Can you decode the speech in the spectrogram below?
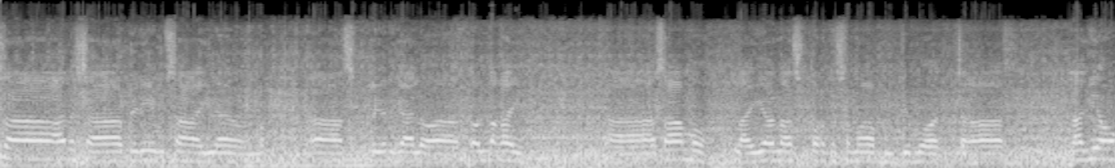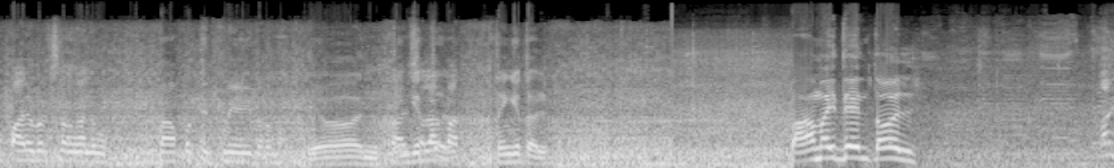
sa ano sa binigay sa akin na ah, si Player Galo, uh, Tol Lakay. Ah, asahan mo, lagi ako nakasuporta sa mga video mo at saka lagi ako followers ng ano, mga content creator mo. Yun. Thank you, Salamat. tol. Thank you, tol. Baka may dentol. Ay!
